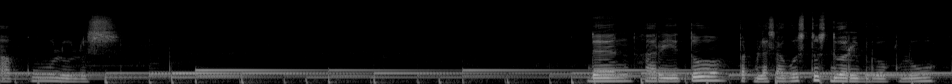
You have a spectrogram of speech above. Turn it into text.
aku lulus. Dan hari itu 14 Agustus 2020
